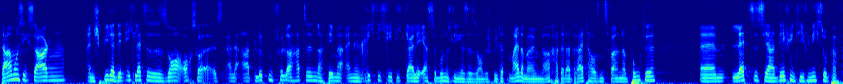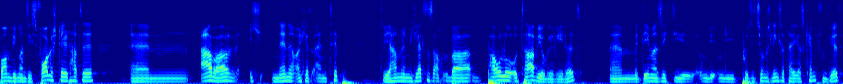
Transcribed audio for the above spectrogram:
da muss ich sagen, ein Spieler, den ich letzte Saison auch so als eine Art Lückenfüller hatte, nachdem er eine richtig, richtig geile erste Bundesliga-Saison gespielt hat, meiner Meinung nach, hat er da 3200 Punkte. Ähm, letztes Jahr definitiv nicht so performt, wie man sich vorgestellt hatte. Ähm, aber ich nenne euch jetzt einen Tipp. Wir haben nämlich letztens auch über Paulo Ottavio geredet, ähm, mit dem er sich die, um, die, um die Position des Linksverteidigers kämpfen wird.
